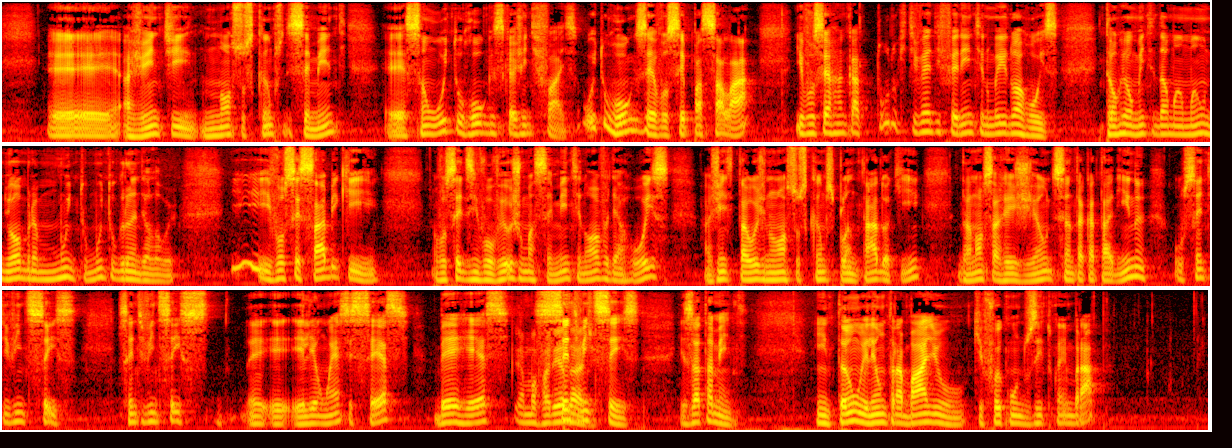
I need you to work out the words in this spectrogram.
é, a gente, nossos campos de semente, é, são oito rogues que a gente faz. Oito rogues é você passar lá e você arrancar tudo que tiver diferente no meio do arroz. Então, realmente dá uma mão de obra muito, muito grande, Alaor. E você sabe que você desenvolveu hoje uma semente nova de arroz. A gente está hoje nos nossos campos plantado aqui, da nossa região de Santa Catarina, o 126. 126, é, é, ele é um SCS BRS é uma variedade. 126. Exatamente. Então, ele é um trabalho que foi conduzido com a Embrapa.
